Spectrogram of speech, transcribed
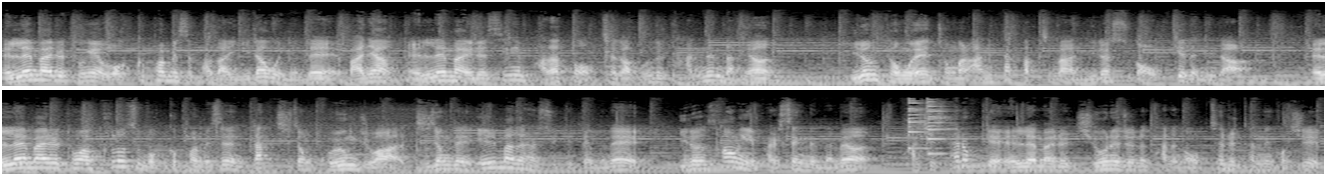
LMI를 통해 워크 퍼밋을 받아 일하고 있는데 만약 LMIA를 승인받았던 업체가 문을 닫는다면 이런 경우엔 정말 안타깝지만 일할 수가 없게 됩니다. LMI를 통한 클로즈 워크 퍼밋은 딱 지정 고용주와 지정된 일만을 할 수 있기 때문에 이런 상황이 발생된다면 다시 새롭게 LMIA를 지원해주는 다른 업체를 찾는 것이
